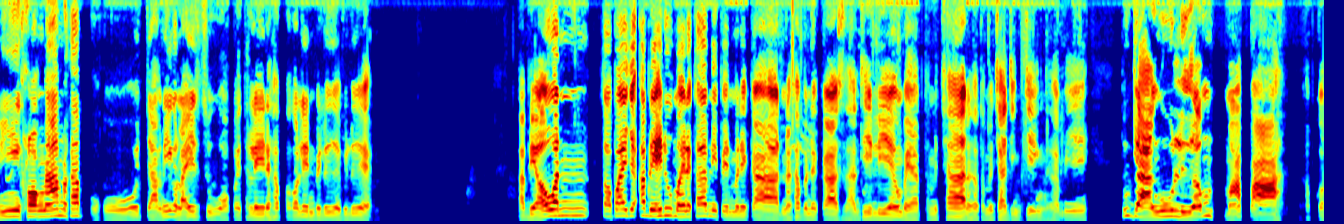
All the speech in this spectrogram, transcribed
มีคลองน้ำนะครับ โอ้โห จากนี้ก็ไหลสู่ออกไปทะเลนะครับเขาก็เล่นไปเรื่อยไปเรื่อย ครับเดี๋ยววันต่อไปจะอัปเดตให้ดูใหม่นะครับ นี่เป็นบรรยากาศนะครับบรรยากาศสถานที่เลี้ยงแบบธรรมชาตินะครับ ธรรมชาติจริง ๆ นะครับ มีทุกอย่างงูเหลือมหมาป่าครับก็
